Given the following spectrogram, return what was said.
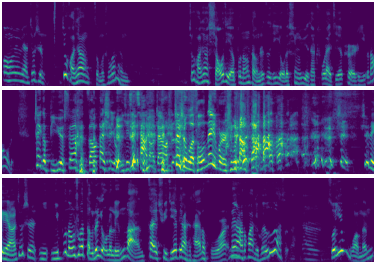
方方面面就是就好像怎么说呢？就好像小姐不能等着自己有了性欲才出来接客是一个道理。这个比喻虽然很脏，但是有一些些恰当。詹老师，这是我从那本书上看到的，是是这个样，就是你你不能说等着有了灵感再去接电视台的活儿，那样的话你会饿死的。嗯，所以我们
